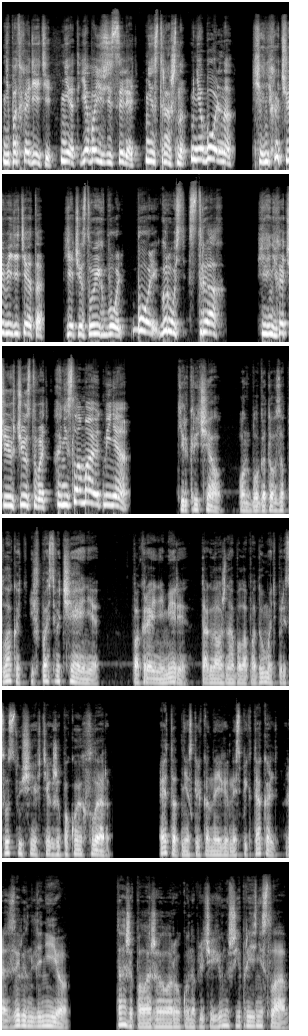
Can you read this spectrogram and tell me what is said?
«Не подходите! Нет, я боюсь исцелять! Мне страшно! Мне больно! Я не хочу видеть это! Я чувствую их боль, боль, грусть, страх! Я не хочу их чувствовать! Они сломают меня!» Кир кричал. Он был готов заплакать и впасть в отчаяние. По крайней мере, так должна была подумать присутствующая в тех же покоях Флэр. Этот несколько наигранный спектакль разыгран для нее. Та же положила руку на плечо юноши и произнесла.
